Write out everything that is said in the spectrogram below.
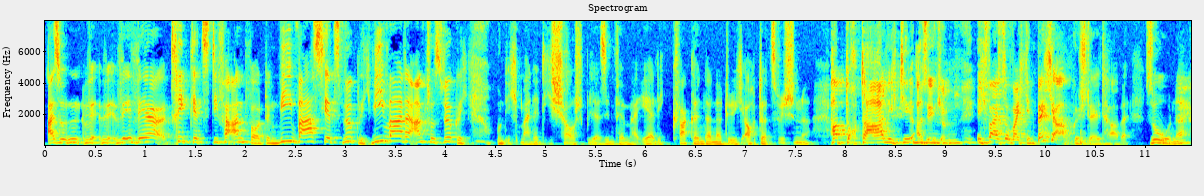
also wer, wer, trägt jetzt die Verantwortung? Wie war es jetzt wirklich? Wie war der Anschluss wirklich? Und ich meine, die Schauspieler, sind wir mal ehrlich, quackeln dann natürlich auch dazwischen. Ne? Hab doch da nicht die, also ich, mhm. ich weiß doch, weil ich den Becher abgestellt habe. So, ne?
